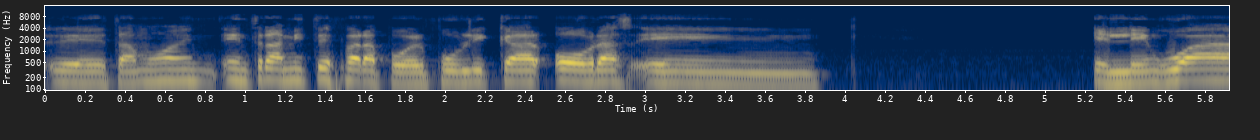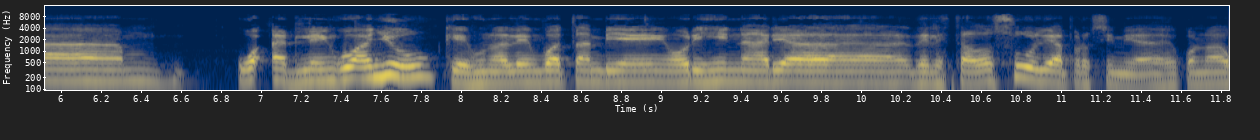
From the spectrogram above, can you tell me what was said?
eh, estamos en, trámites para poder publicar obras en en lengua, lengua ñu, que es una lengua también originaria del estado Zulia, proximidades con, la,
